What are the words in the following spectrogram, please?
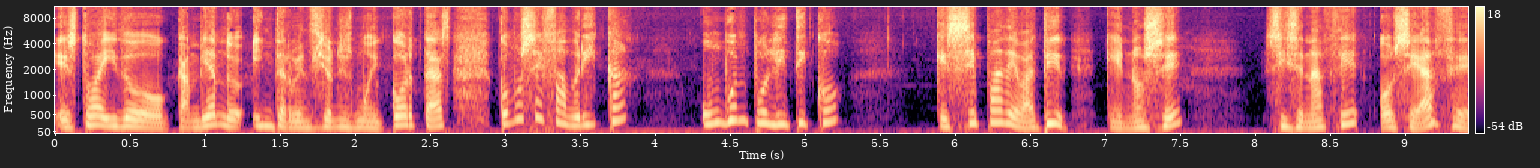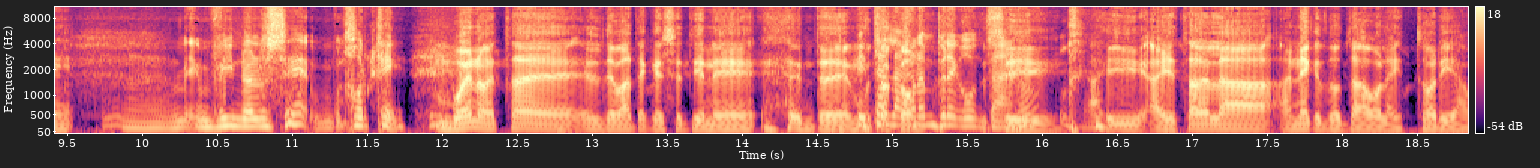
esto ha ido cambiando, intervenciones muy cortas. ¿Cómo se fabrica un buen político que sepa debatir? Que no sé si se nace o se hace. Mm, En fin, no lo sé. Jorge. Bueno, este es el debate que se tiene entre muchos es la gran pregunta, Sí, ¿no? ahí, ahí está la anécdota o la historia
